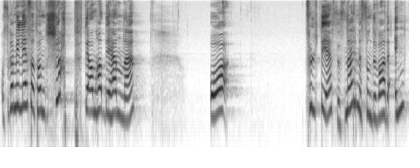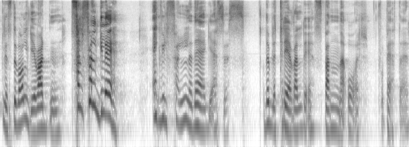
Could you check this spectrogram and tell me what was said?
Og så kan vi lese at han slapp det han hadde i hendene, og fulgte Jesus nærmest som det var det enkleste valget i verden. Selvfølgelig! Jeg vil følge deg, Jesus. Og Det ble tre veldig spennende år for Peter.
